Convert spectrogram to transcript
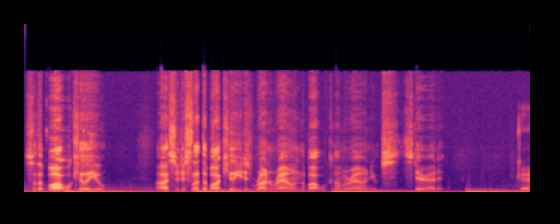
So the bot will kill you. Uh, so just let the bot kill you. Just run around. The bot will come around. You just stare at it. Okay.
